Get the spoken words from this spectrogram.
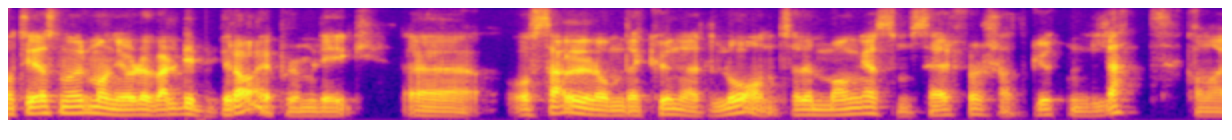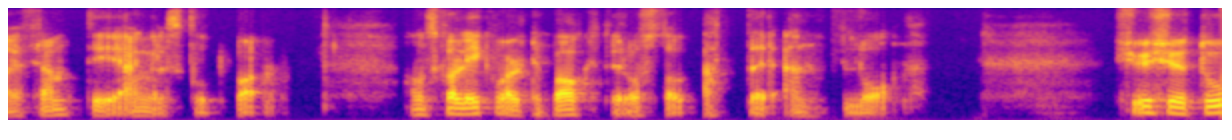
Mathias Nordmann gjør det veldig bra i Premier League, eh, og selv om det kun er et lån, så er det mange som ser for seg at gutten lett kan ha en fremtid i engelsk fotball. Han skal likevel tilbake til Rostov etter endt lån. 2022,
